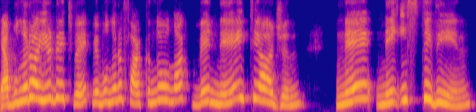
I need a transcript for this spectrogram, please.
Ya bunları ayırt etmek ve bunların farkında olmak ve neye ihtiyacın, ne ne istediğin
